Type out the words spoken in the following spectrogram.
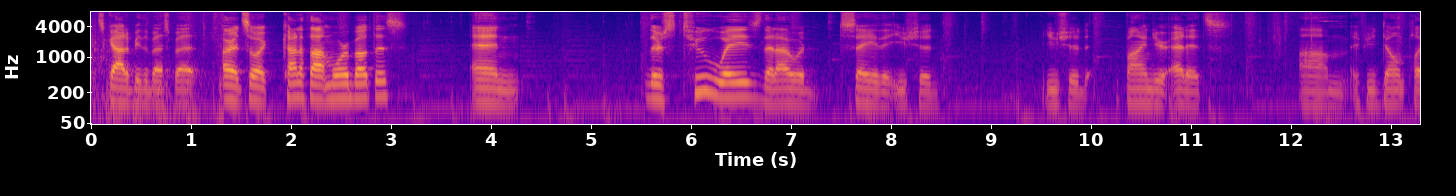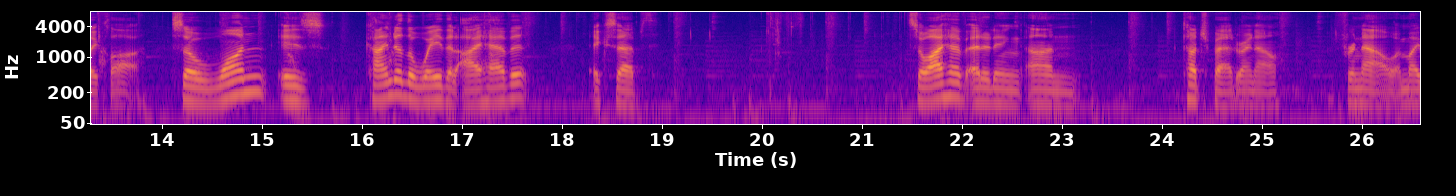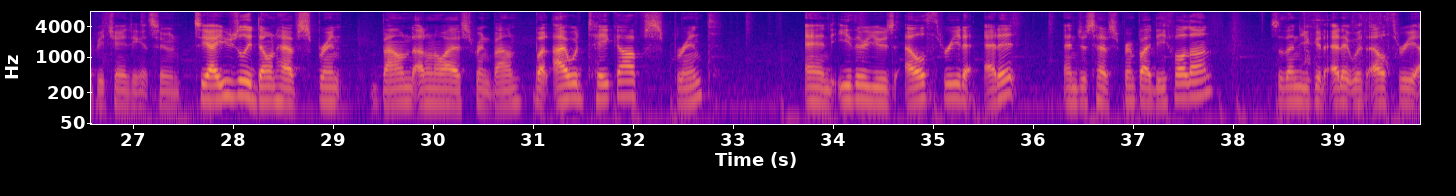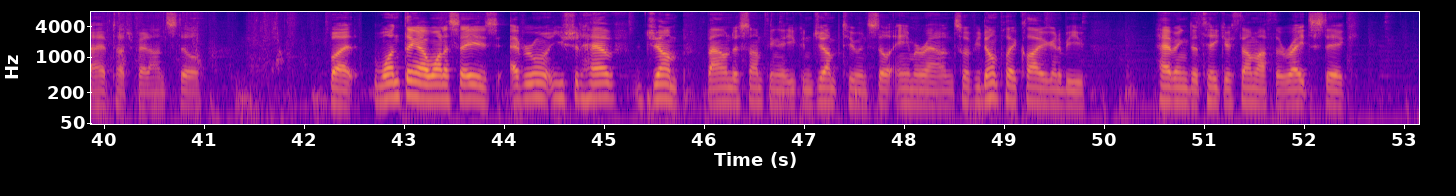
It's got to be the best bet. All right, so I kind of thought more about this, and there's two ways that I would say that you should you should bind your edits um, if you don't play claw. So one is kind of the way that I have it, except so I have editing on touchpad right now. For now, I might be changing it soon. See, I usually don't have sprint bound. I don't know why I have sprint bound, but I would take off sprint and either use L3 to edit and just have sprint by default on. So then you could edit with L3. I have touchpad on still. But one thing I want to say is everyone, you should have jump bound to something that you can jump to and still aim around. So if you don't play claw, you're going to be having to take your thumb off the right stick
